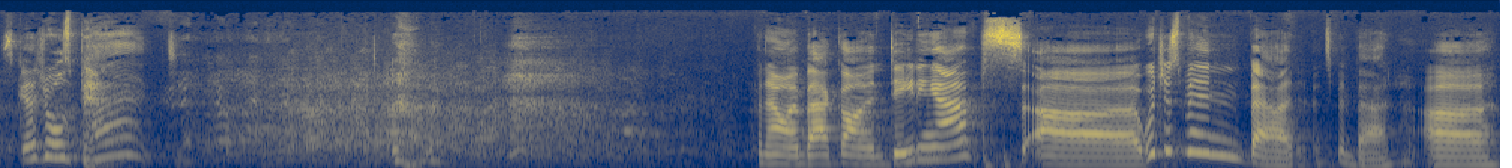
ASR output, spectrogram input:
Schedule's packed. but now I'm back on dating apps, uh, which has been bad. It's been bad. Uh,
